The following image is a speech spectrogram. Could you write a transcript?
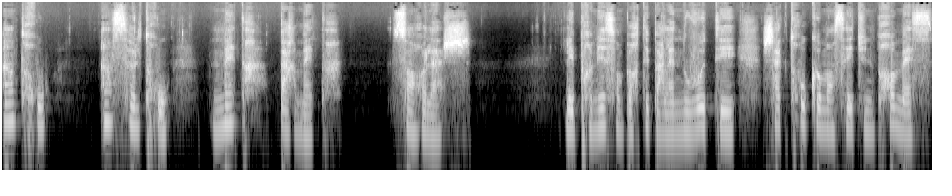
un trou un seul trou, mètre par mètre, sans relâche. Les premiers sont portés par la nouveauté, chaque trou commencé est une promesse.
